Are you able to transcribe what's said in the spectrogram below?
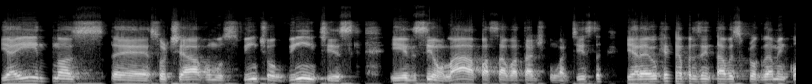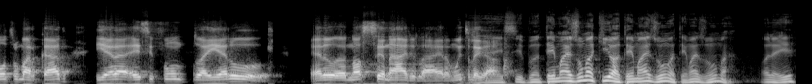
E aí nós é, sorteávamos 20 ouvintes, e eles iam lá, passavam a tarde com o artista, e era eu que apresentava esse programa Encontro Marcado, e era esse fundo aí era o, era o nosso cenário lá, era muito legal. É, esse, tem mais uma aqui, ó, tem mais uma, tem mais uma. Olha aí.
